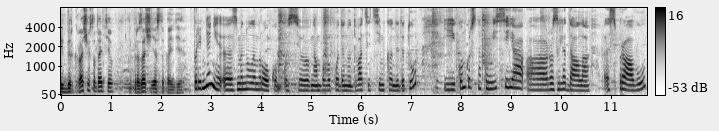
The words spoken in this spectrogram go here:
відбір кращих студентів і призначення стипендії. В порівнянні е, з минулим роком, ось е, нам було подано 27 кандидатур, і конкурсна комісія розглядала е, справу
